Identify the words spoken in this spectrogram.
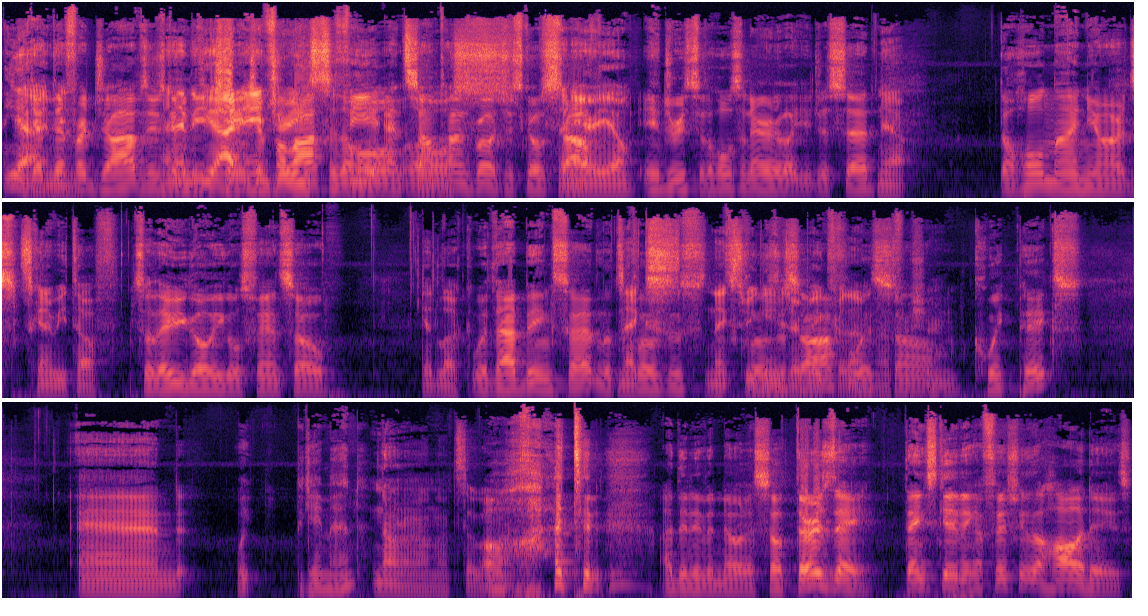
yeah, get I mean, different jobs. There's gonna be you add change in philosophy, whole- and sometimes, bro, it just goes scenario. south. Injuries to the whole scenario, like you just said, Yeah, the whole nine yards. it's gonna be tough. So there you go, Eagles fans. So Good luck. With that being said, let's Next- close this. next three games are big for them, with that's for some sure. quick picks. And wait, the game end? No, no, no, no. It's still going. Oh, on. Oh, I didn't. I didn't even notice. So Thursday, Thanksgiving, officially the holidays,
